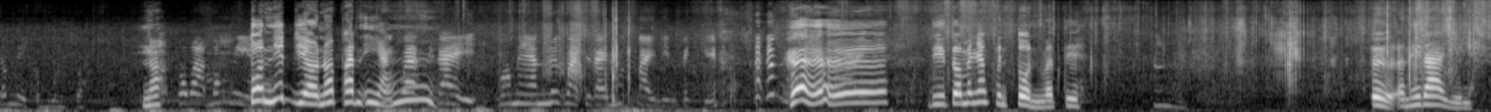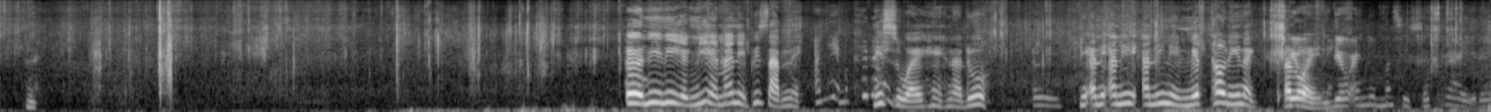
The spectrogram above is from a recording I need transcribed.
ซ้ำนี่กระบุญตัวเนาะเพราะว่ามองนี่ต้นนิดเดียวเนาะพันอีหยังว่าสิได้บ่แม่นนึกว่าสิได้มุดใต้ดินไปเก็บเฮ้ดีตัวมันยังเป็นต้นวะติอืม เออ อันนี้ได้อยู่เนี่ยนี่เออ นี่นี่อย่างนี้เห็นไหมนี่พี่สัมนี่ อันนี้มันคือนี่สวยเห็นนะดู เออ นี่อันนี้อันนี้อันนี้นี่เม็ดเท่านี้น่ะอร่อยนี่เดี๋ยวอันนี้มันสิสดไร่เด้อ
